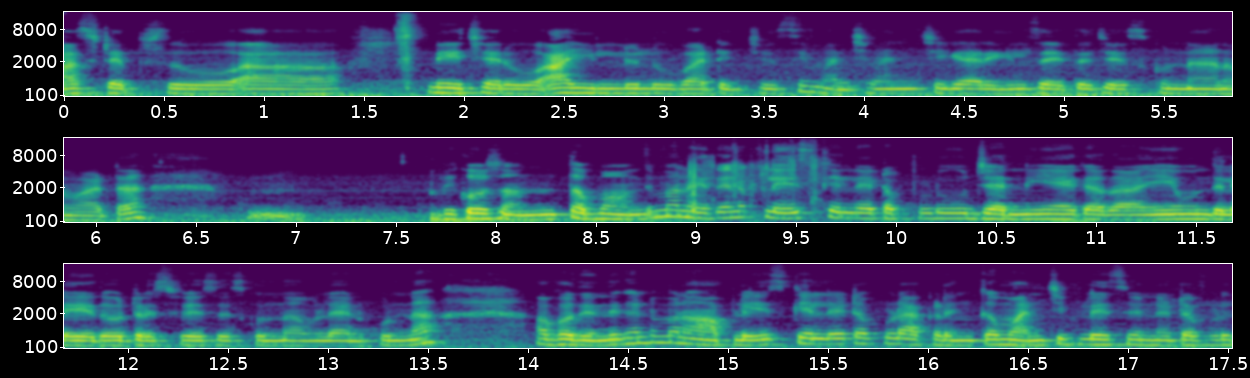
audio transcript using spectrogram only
ఆ స్టెప్స్ ఆ నేచరు ఆ ఇల్లులు వాటిని చూసి మంచి మంచిగా రీల్స్ అయితే చేసుకున్నాను అనమాట బికాజ్ అంత బాగుంది. మనం ఏదైనా ప్లేస్కి వెళ్ళేటప్పుడు జర్నీయే కదా ఏముందిలే ఏదో డ్రెస్ వేసేసుకుందాంలే అనుకున్నా అవ్వదు. ఎందుకంటే మనం ఆ ప్లేస్కి వెళ్ళేటప్పుడు అక్కడ ఇంకా మంచి ప్లేస్ ఉండేటప్పుడు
